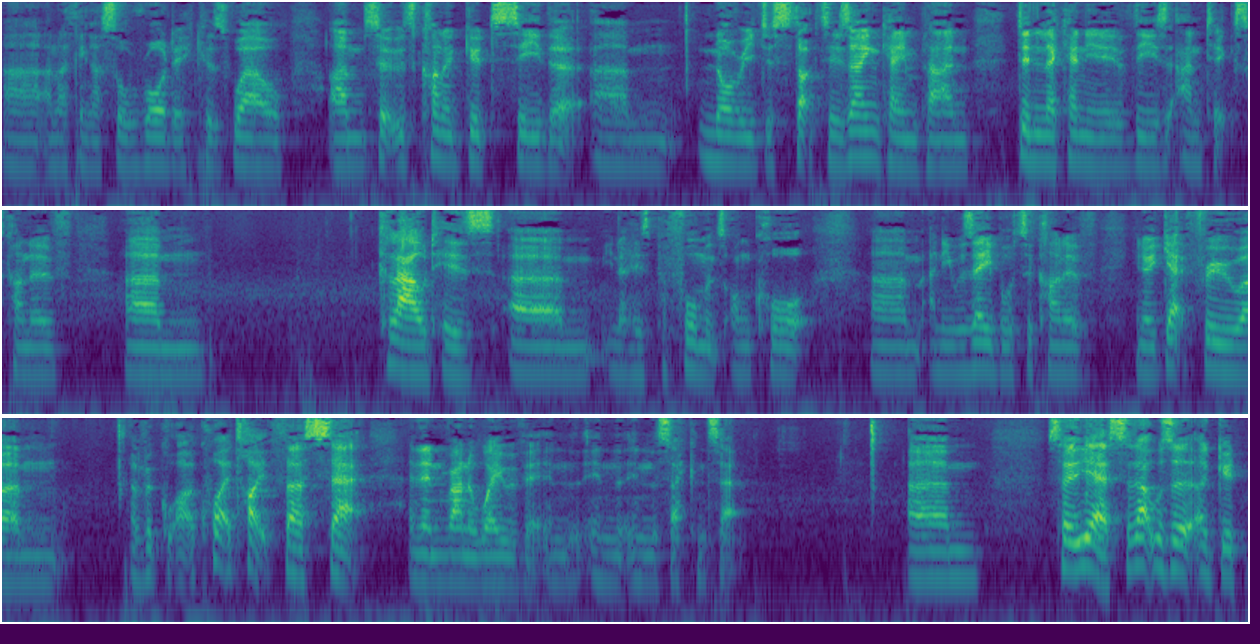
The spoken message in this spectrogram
uh, and I think I saw Roddick as well. Um, so it was kind of good to see that um, Norrie just stuck to his own game plan, didn't let any of these antics kind of um, cloud his um, you know his performance on court um, and he was able to kind of you know get through um, a, quite a tight first set and then ran away with it in in, in the second set. Um, so yeah, so that was a, a, good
